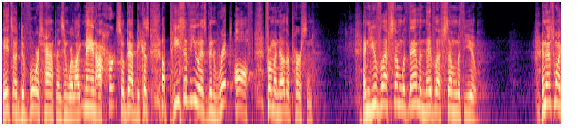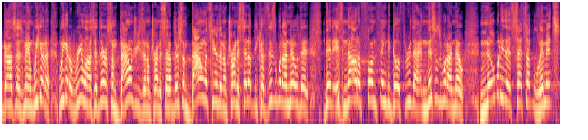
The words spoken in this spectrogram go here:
it's a divorce happens and we're like, man, I hurt so bad because a piece of you has been ripped off from another person. And you've left some with them and they've left some with you. And that's why God says, man, we gotta, we gotta realize that there are some boundaries that I'm trying to set up. There's some balance here that I'm trying to set up because this is what I know that, that it's not a fun thing to go through that. And this is what I know. Nobody that sets up limits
